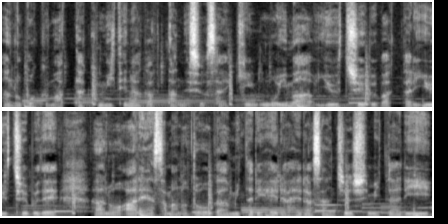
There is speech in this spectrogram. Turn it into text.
あの僕全く見てなかったんですよ最近。もう今 YouTube ばっかり YouTube であのアレン様の動画を見たりヘラヘラ三重視見たり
